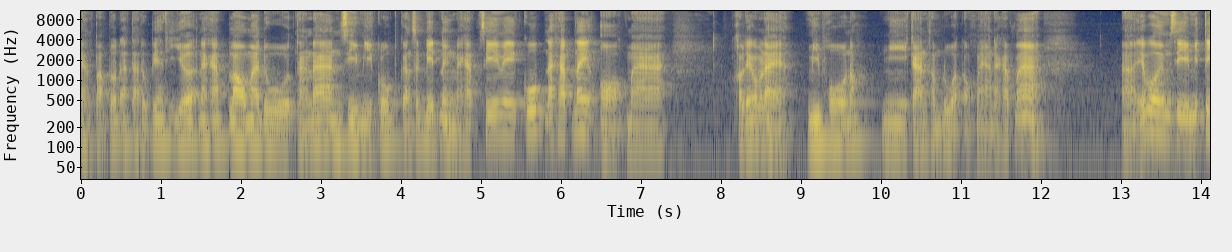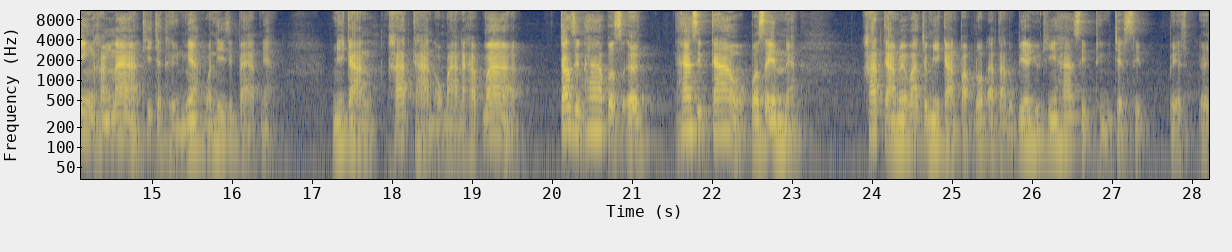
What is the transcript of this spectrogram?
การปรับลดอัตราดอกเบี้ยที่เยอะนะครับ เรามาดูทางด้าน CME Group กันสักนิดหนึ่งนะครับ CME Group นะครับได้ออกมาเขาเรียกว่าอะไรอะ มีโพลเนาะมีการสำรวจออกมานะครับว่า FOMC meeting ครั้งหน้าที่จะถึงเนี่ยวันที่ 18 เนี่ย มีการคาดการณ์ออกมานะครับว่า 95%เออ59%เนี่ย คาดการณ์ไว้ว่าจะมีการปรับลดอัตราดอกเบี้ยอยู่ที่ 50ถึง70เบสเออ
